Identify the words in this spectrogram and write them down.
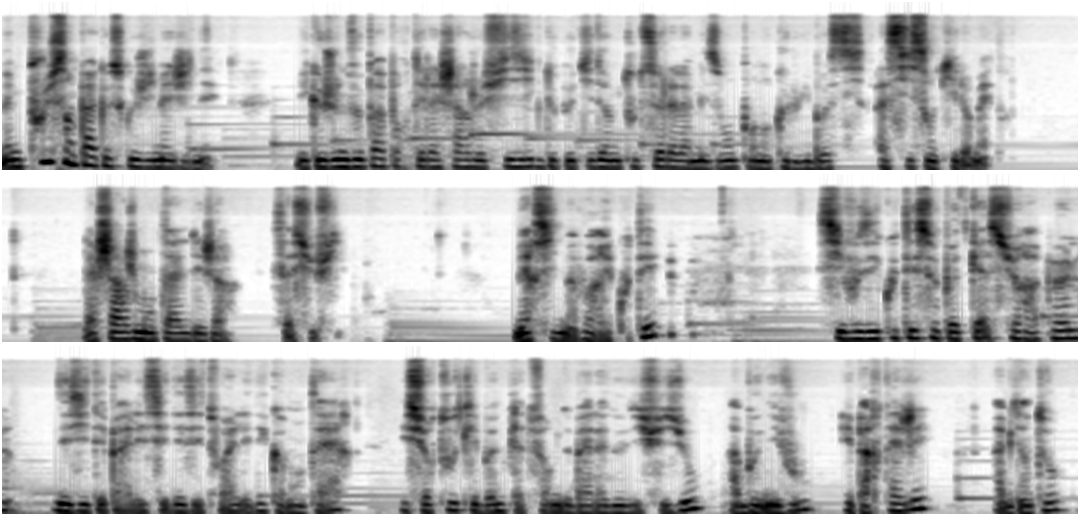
même plus sympa que ce que j'imaginais, mais que je ne veux pas porter la charge physique de petit homme toute seule à la maison pendant que lui bosse à 600 km. La charge mentale déjà, ça suffit. Merci de m'avoir écouté. Si vous écoutez ce podcast sur Apple, n'hésitez pas à laisser des étoiles et des commentaires. Et sur toutes les bonnes plateformes de balado-diffusion, abonnez-vous et partagez. À bientôt.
